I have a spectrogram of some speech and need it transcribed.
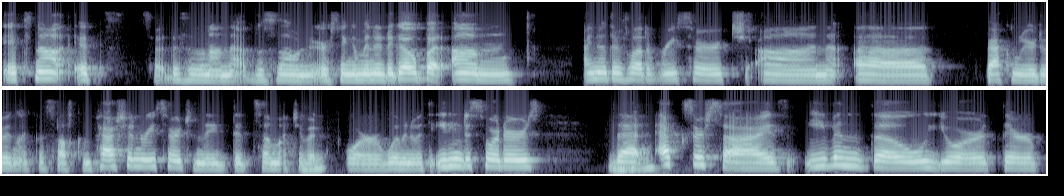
it's not it's so this isn't on that this is on your saying a minute ago but um i know there's a lot of research on uh back when we were doing like the self-compassion research and they did so much of it for women with eating disorders that Mhm. exercise even though your their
